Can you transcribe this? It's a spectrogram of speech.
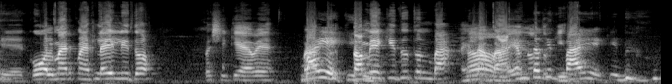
છે. કોલ મારી પાસે લઈ લીધો. પછી કે હવે. તમે કીધું તું ને બા. એમ તો કીધું.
